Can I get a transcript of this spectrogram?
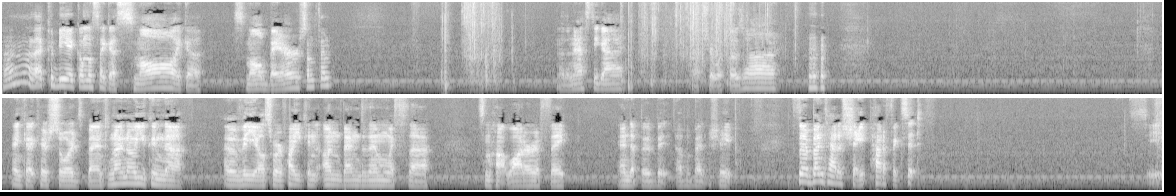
Uh, that could be like almost like a small, like a small bear or something. Another nasty guy. Not sure what those are. Enkai swords bent, and I know you can uh, have a video elsewhere of how you can unbend them with uh, some hot water if they end up a bit of a bent shape. If they're bent out of shape, how to fix it. Let's see.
